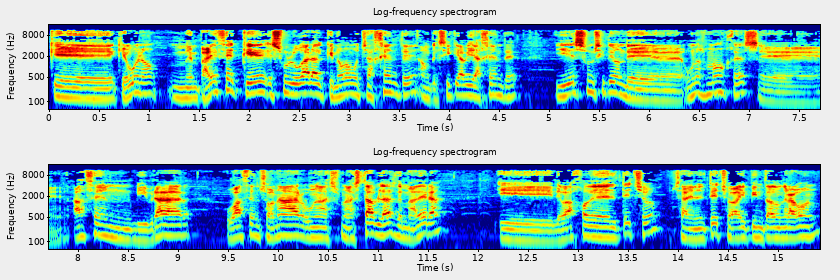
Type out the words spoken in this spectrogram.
que, que, bueno, me parece que es un lugar al que no va mucha gente, aunque sí que había gente, y es un sitio donde unos monjes eh, hacen vibrar o hacen sonar unas, unas tablas de madera y debajo del techo, o sea, en el techo hay pintado un dragón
